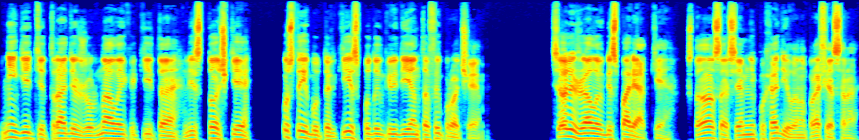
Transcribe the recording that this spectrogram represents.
Книги, тетради, журналы, какие-то листочки, пустые бутыльки из-под ингредиентов и прочее. Все лежало в беспорядке, что совсем не походило на профессора.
